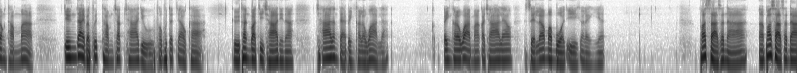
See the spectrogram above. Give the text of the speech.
ต้องทำมาก จึงได้ประพฤติธรรมชักช้าอยู่พระพุทธเจ้าข้าคือท่านวัชิช้านี่นะ ช้าตั้งแต่เป็นคารวาสแล้ว เป็นคารวาสมาก็ช้าแล้ว เสร็จแล้วมาบวชอีกอะไรอย่างเงี้ยพระศาสนาพระศาสดา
